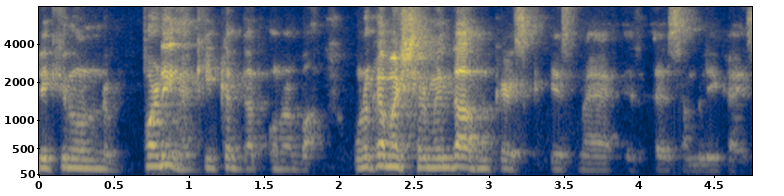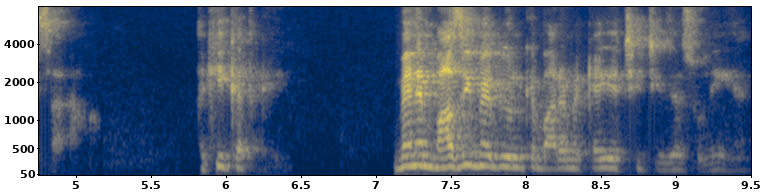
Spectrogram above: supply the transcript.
लेकिन उन्होंने बड़ी हकीकत उन्होंने उन्होंने कहा मैं शर्मिंदा हूँ कि इस, इसमें असम्बली का हिस्सा रहा। हकीकत कही मैंने माजी में भी उनके बारे में कई अच्छी चीज़ें सुनी है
